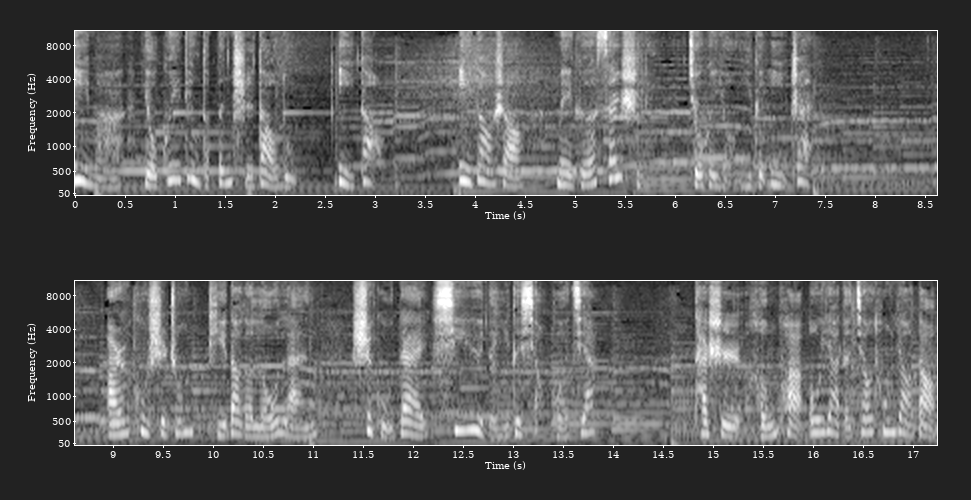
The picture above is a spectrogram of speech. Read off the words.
驿马有规定的奔驰道路——驿道，驿道上每隔三十里就会有一个驿站。而故事中提到的楼兰，是古代西域的一个小国家，它是横跨欧亚的交通要道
